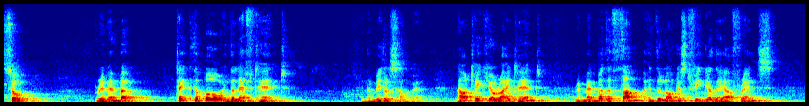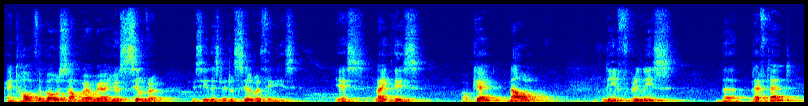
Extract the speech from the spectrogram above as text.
So, remember, take the bow in the left hand, in the middle somewhere. Now take your right hand, remember the thumb and the longest finger, they are friends, and hold the bow somewhere where your silver, you see this little silver thing is? Yes, like this. Okay, now leave, release the left hand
